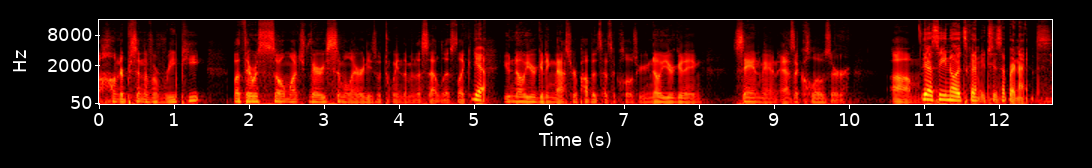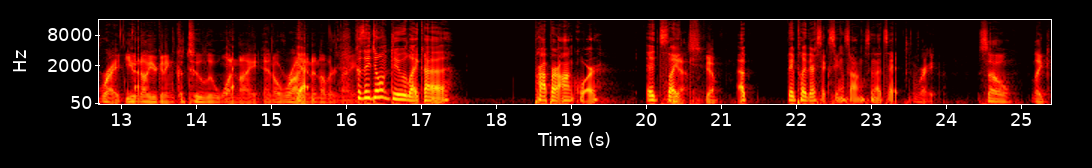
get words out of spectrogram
100% of a repeat but there was so much very similarities between them in the set list. Like Yeah. you know you're getting master puppets as a closer. You know you're getting sandman as a closer um Yeah, so you know it's going to be two separate nights. right you know you're getting cthulhu one night and orion another night Because they don't do like a proper encore. It's like yes yep they play their 16 songs and that's it. Right. So, like,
